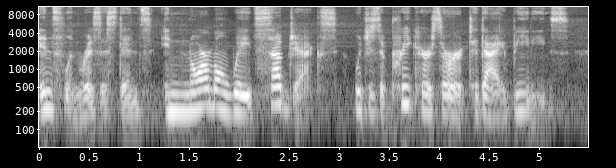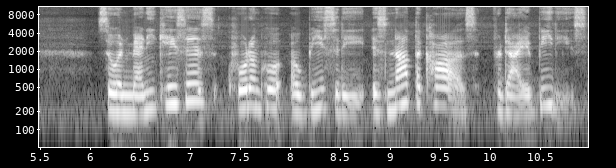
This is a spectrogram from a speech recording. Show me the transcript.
insulin resistance in normal weight subjects, which is a precursor to diabetes. So, in many cases, quote unquote obesity is not the cause for diabetes.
